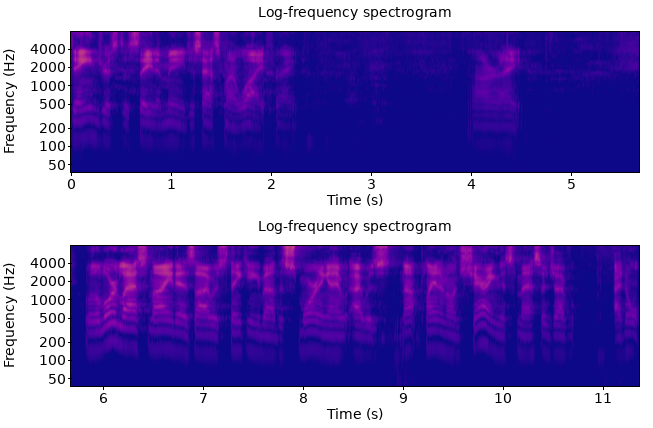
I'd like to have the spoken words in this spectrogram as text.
dangerous to say to me. Just ask my wife, right? All right. Well, the Lord last night, as I was thinking about this morning, I, I was not planning on sharing this message. I've, I don't,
